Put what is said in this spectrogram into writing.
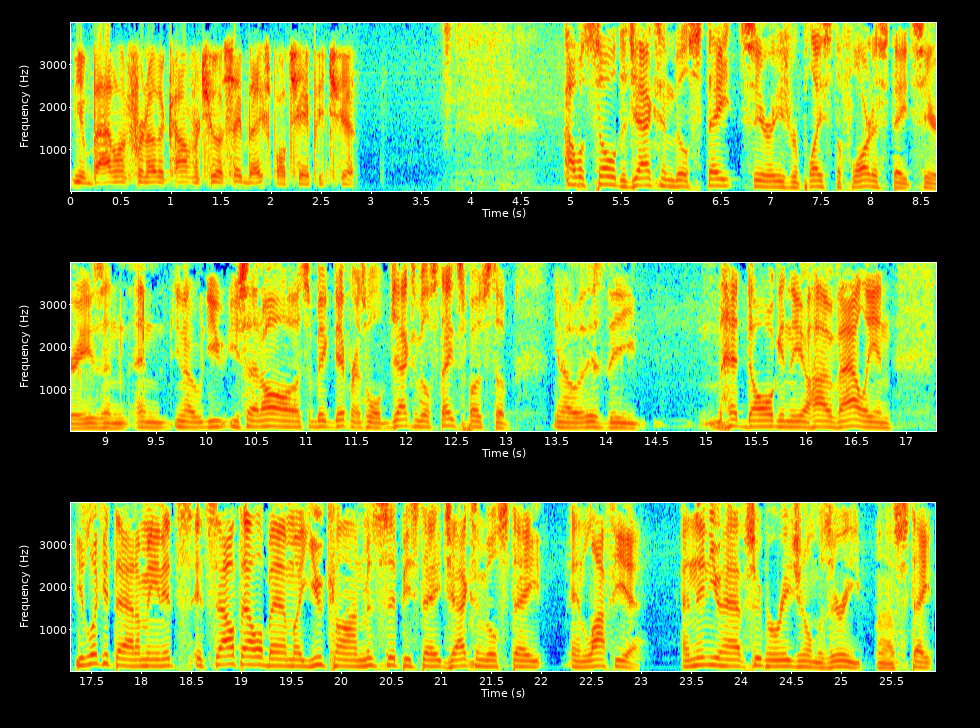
you know, battling for another Conference USA baseball championship. I was told the Jacksonville State series replaced the Florida State series, and and you know, you you said, oh, it's a big difference. Well, Jacksonville State's supposed to, you know, is the head dog in the Ohio Valley, and you look at that. I mean, it's it's South Alabama, UConn, Mississippi State, Jacksonville State, and Lafayette and then you have super regional Missouri uh, State.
